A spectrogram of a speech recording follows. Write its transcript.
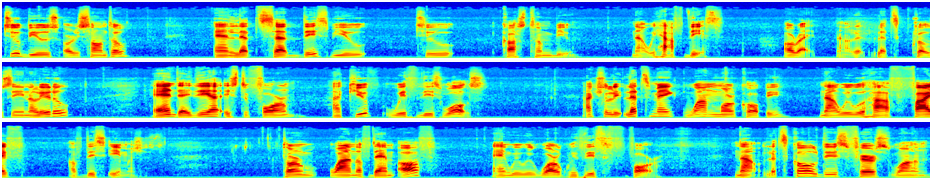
two views horizontal and let's set this view to custom view. Now we have this. Alright, now let, let's close in a little and the idea is to form a cube with these walls. Actually, let's make one more copy. Now we will have five of these images. Turn one of them off and we will work with these four. Now let's call this first one,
